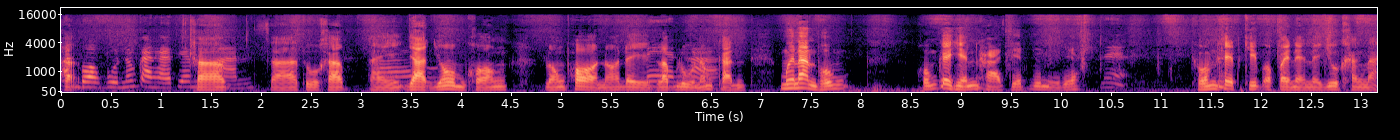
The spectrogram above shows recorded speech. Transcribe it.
อันบอกบุญน้ำกันค่ะเทียนครับหารสาธุครับ ให้ญาติโยมของหลวงพ่อเนาะได้รับรู้น้ำกัน เมื่อนั่นผม ผมก็เห็นหาเจ็ดอยู่นี่เด้ แน่ผมเทศคลิปออกไปในในยุคข้างหน้า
